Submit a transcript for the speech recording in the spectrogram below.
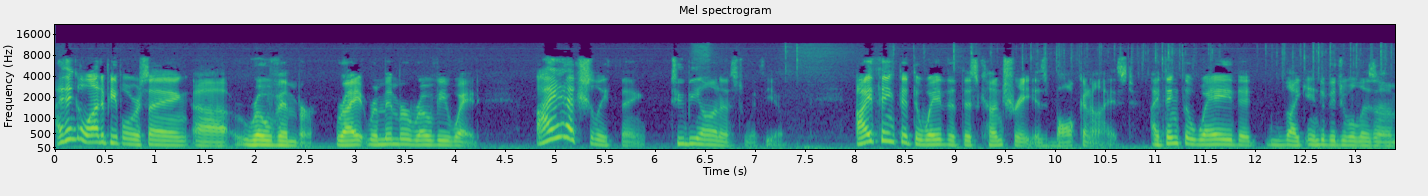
I think a lot of people were saying uh, Roevember, right? Remember Roe v. Wade. I actually think, to be honest with you, I think that the way that this country is balkanized, I think the way that like individualism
